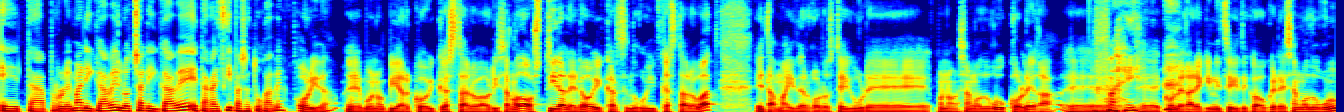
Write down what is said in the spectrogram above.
eta problemarik gabe, lotxarik gabe eta gaizki pasatu gabe. Hori da, e, bueno, biharko ikastaroa hori izango da, ostiralero ikartzen dugu ikastaro bat, eta Maider Gorostegi gure, bueno, esango dugu kolega, e, Bai. e, kolegarekin hitz egiteko aukera izango dugu,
